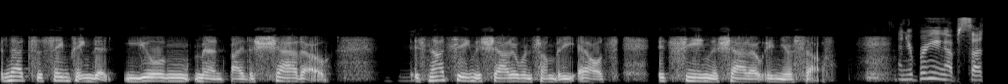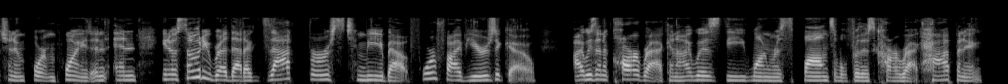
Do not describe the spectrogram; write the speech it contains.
and that's the same thing that Jung meant by the shadow. Mm-hmm. It's not seeing the shadow in somebody else, it's seeing the shadow in yourself. And you're bringing up such an important point. And, and, you know, somebody read that exact verse to me about four or five years ago. I was in a car wreck and I was the one responsible for this car wreck happening.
